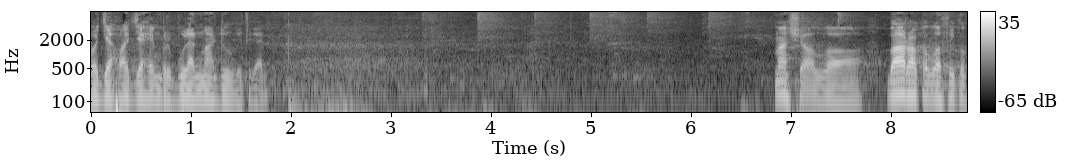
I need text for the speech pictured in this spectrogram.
wajah-wajah yang berbulan madu gitu kan. Masya Allah. Barakallahu fikum.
